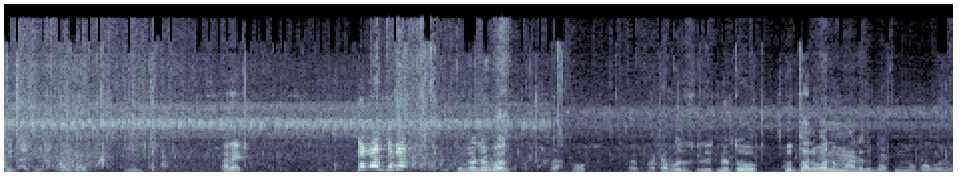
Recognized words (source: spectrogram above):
अरे दबा दबा दबा उचलीस ना तो. तू तलवार मारायचं प्रयत्न नको करू.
